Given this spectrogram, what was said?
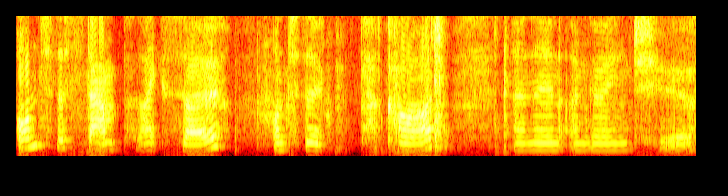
onto the stamp like so, onto the card, and then I'm going to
